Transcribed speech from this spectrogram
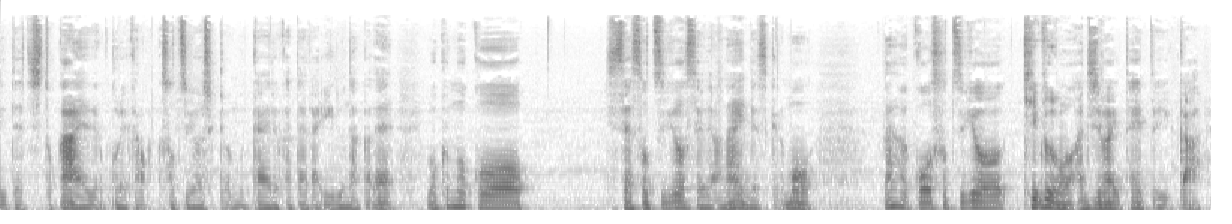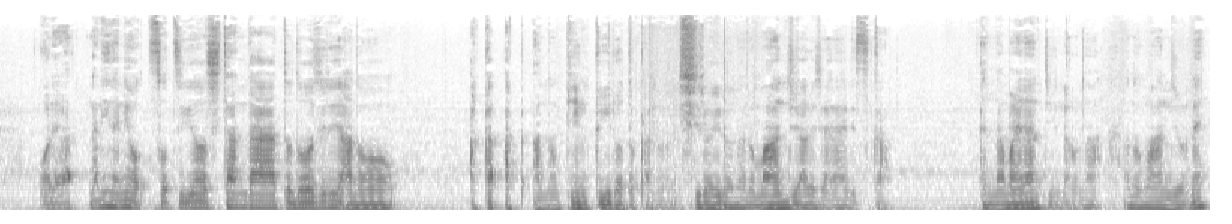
1日とかこれから卒業式を迎える方がいる中で僕もこう実際卒業生ではないんですけどもなんかこう卒業気分を味わいたいというか俺は何々を卒業したんだと同時にあの赤赤あのピンク色とかの白色のあのまんじゅうあるじゃないですか。名前なんて言うんだろうな。あのまんじゅうをね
